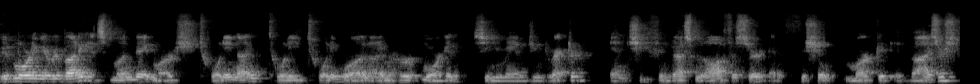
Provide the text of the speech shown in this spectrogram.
Good morning, everybody. It's Monday, March 29th, 2021. I'm Herb Morgan, Senior Managing Director and Chief Investment Officer at Efficient Market Advisors.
